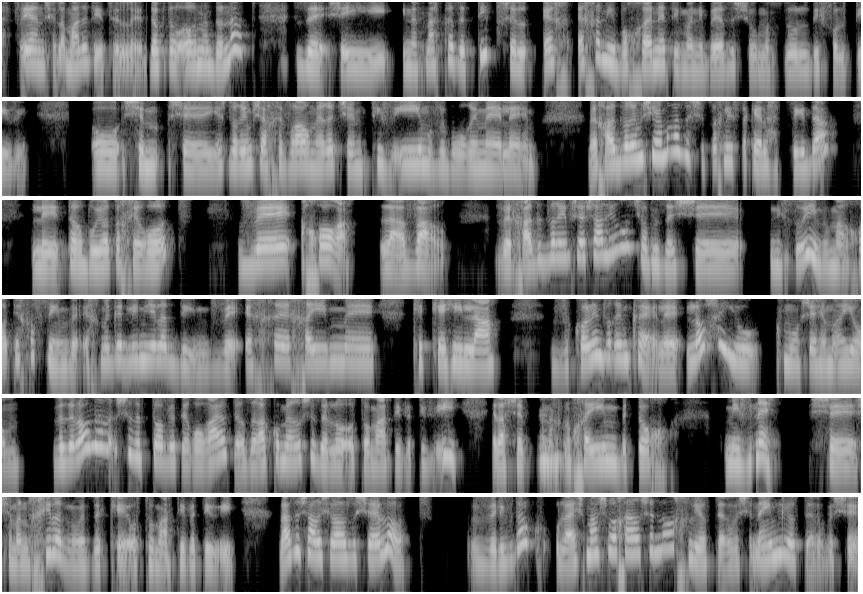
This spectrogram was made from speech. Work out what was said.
אציין שלמדתי אצל דוקטור אורנה דונת, זה שהיא נתנה כזה טיפ של איך, איך אני בוחנת אם אני באיזשהו מסלול דיפולטיבי. או ש, שיש דברים שהחברה אומרת שהם טבעיים וברורים מאליהם. ואחד הדברים שהיא אמרה זה שצריך להסתכל הצידה לתרבויות אחרות ואחורה, לעבר. ואחד הדברים שאפשר לראות שם זה שנישואים ומערכות יחסים ואיך מגדלים ילדים ואיך אה, חיים אה, כקהילה וכל מיני דברים כאלה לא היו כמו שהם היום. וזה לא אומר שזה טוב יותר או רע יותר, זה רק אומר שזה לא אוטומטי וטבעי, אלא שאנחנו mm-hmm. חיים בתוך מבנה ש, שמנחיל לנו את זה כאוטומטי וטבעי. ואז אפשר לשאול על זה שאלות, ולבדוק, אולי יש משהו אחר שנוח לי יותר ושנעים לי יותר וש,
